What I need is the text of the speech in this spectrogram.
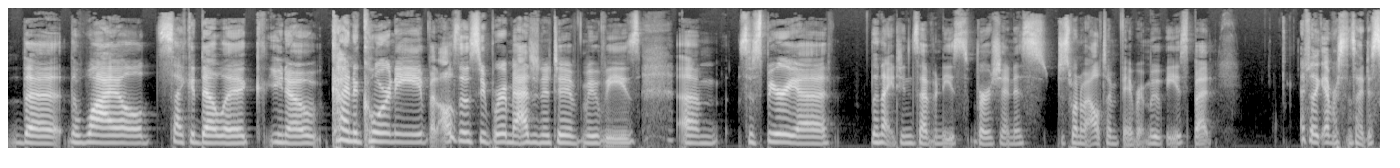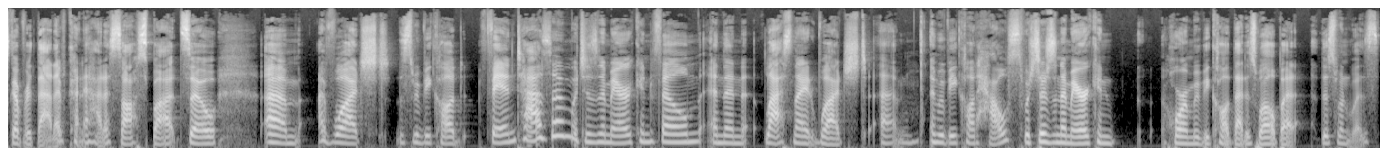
the the wild psychedelic you know kind of corny but also super imaginative movies. Um suspiria the 1970s version is just one of my all-time favorite movies but i feel like ever since i discovered that i've kind of had a soft spot so um i've watched this movie called phantasm which is an american film and then last night watched um a movie called house which there's an american horror movie called that as well but this one was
